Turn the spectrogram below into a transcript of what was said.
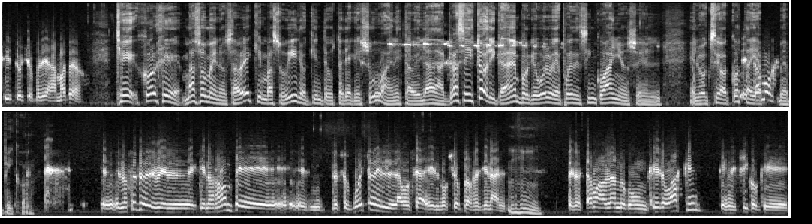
siete, ocho peleas amateur. Che, Jorge, más o menos, ¿sabés quién va a subir o quién te gustaría que suba en esta velada? Ser histórica, ¿eh? Porque vuelve después de cinco años el, el boxeo a costa Estamos- y a, a pico. Nosotros el, el- que nos rompe el presupuesto es el, la el boxeo profesional. Pero estamos hablando con Jero Vázquez, que es el chico que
